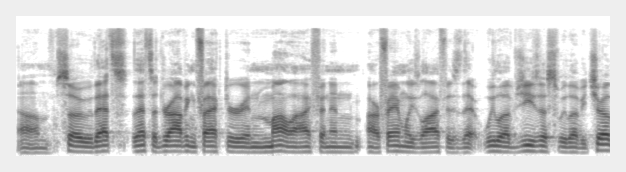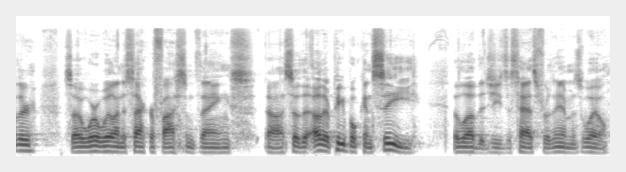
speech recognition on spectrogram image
um, so that's that's a driving factor in my life and in our family's life is that we love jesus we love each other so we're willing to sacrifice some things uh, so that other people can see the love that jesus has for them as well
